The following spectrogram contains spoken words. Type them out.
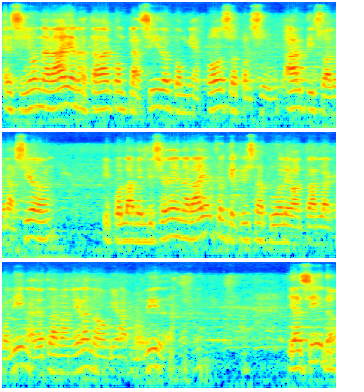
el señor Narayana estaba complacido con mi esposo por su arte y su adoración. Y por las bendiciones de Narayana fue que Krishna pudo levantar la colina. De otra manera no hubiera podido. Y así, ¿no?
